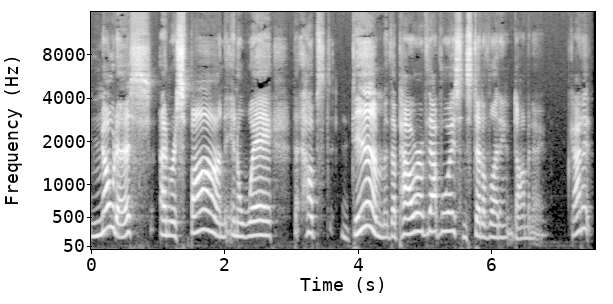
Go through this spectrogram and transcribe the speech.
notice and respond in a way that helps dim the power of that voice instead of letting it dominate. Got it?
